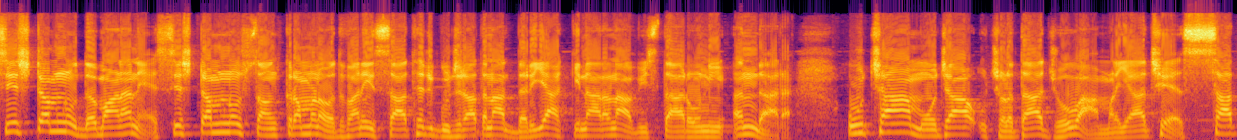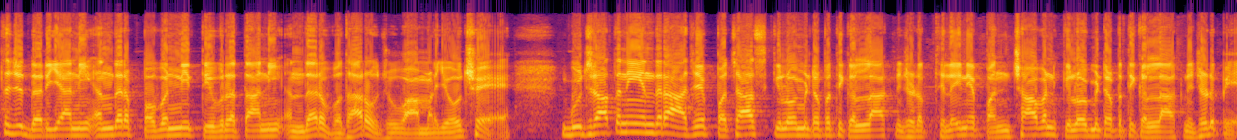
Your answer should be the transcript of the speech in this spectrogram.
સિસ્ટમનું દબાણ અને સિસ્ટમનું સંક્રમણ વધવાની સાથે જ ગુજરાતના દરિયા કિનારાના વિસ્તારોની અંદર ઊંચા મોજા ઉછળતા જોવા મળ્યા છે. સાથે જ દરિયાની અંદર પવનની તીવ્રતાની અંદર વધારો જોવા મળ્યો છે. ગુજરાતની અંદર આજે પચાસ કિલોમીટર પ્રતિ કલાકની ઝડપથી લઈને પંચાવન કિલોમીટર પ્રતિ કલાકની ઝડપે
